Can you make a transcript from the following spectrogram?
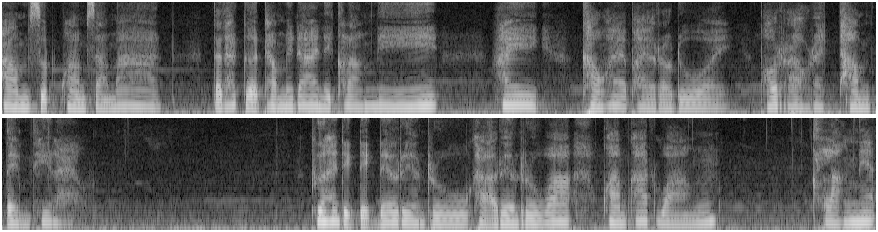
ทำสุดความสามารถ แต่ถ้าเกิดทำไม่ได้ในครั้งนี้ ให้เขาให้อภัยเราด้วย เพราะเราได้ทำเต็มที่แล้ว เพื่อให้เด็กๆได้เรียนรู้ค่ะเรียนรู้ว่าความคาดหวัง ครั้งเนี้ย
